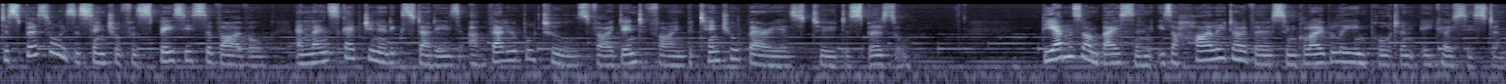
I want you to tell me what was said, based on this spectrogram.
Dispersal is essential for species survival, and landscape genetic studies are valuable tools for identifying potential barriers to dispersal. The Amazon basin is a highly diverse and globally important ecosystem,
